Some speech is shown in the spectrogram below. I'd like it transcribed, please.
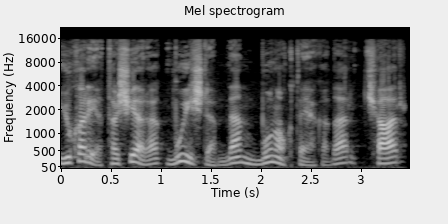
yukarıya taşıyarak bu işlemden bu noktaya kadar kar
